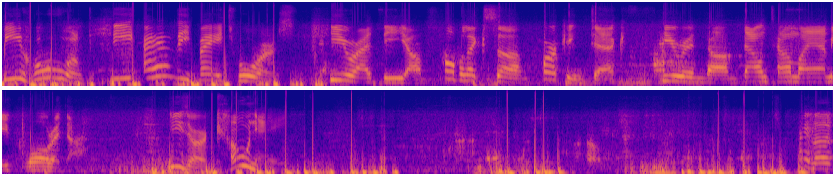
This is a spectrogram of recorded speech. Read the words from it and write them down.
Behold the elevators here at the um, Publix um, parking deck here in um, downtown Miami, Florida. These are Kone. Oh. I love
